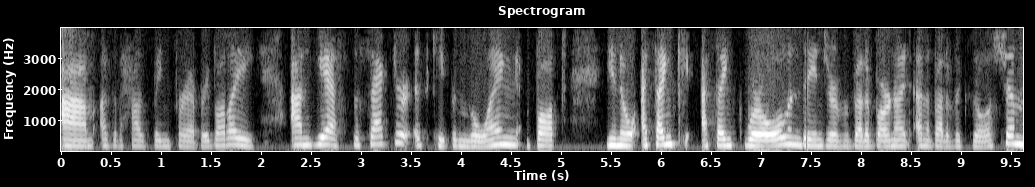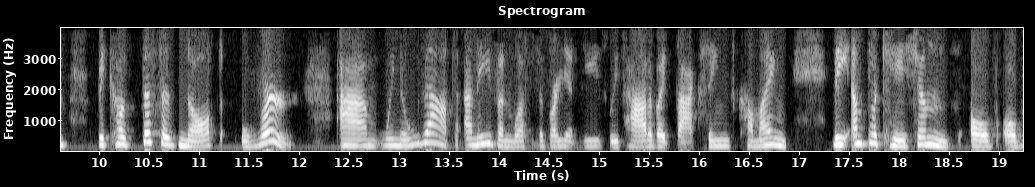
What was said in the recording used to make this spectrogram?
um, as it has been for everybody. And yes, the sector is keeping going, but you know, I think I think we're all in danger of a bit of burnout and a bit of exhaustion because this is not over. Um, we know that, and even with the brilliant news we've had about vaccines coming, the implications of, of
